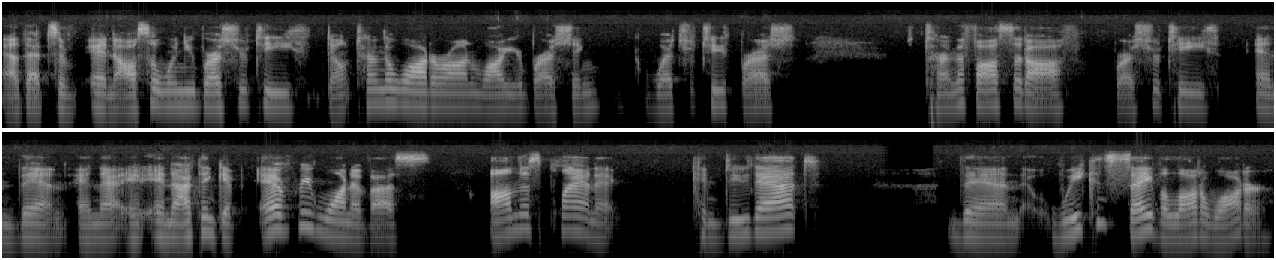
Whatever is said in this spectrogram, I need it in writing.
Uh, that's a, and also when you brush your teeth, don't turn the water on while you're brushing. Wet your toothbrush. Turn the faucet off. Brush your teeth, and then and that and I think if every one of us on this planet can do that, then we can save a lot of water.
